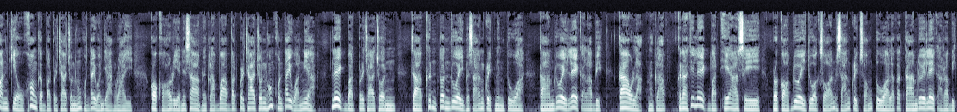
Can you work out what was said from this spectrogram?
มันเกี่ยวข้องกับบัตรประชาชนของคนไต้หวันอย่างไร ก็ขอเรียนให้ทราบนะครับว่าบัตรประชาชนของคนไต้หวันเนี่ยเลขบัตรประชาชนจะขึ้นต้นด้วยภาษาอังกฤษหนึ่งตัว ตามด้วยเลขอาราบิก 9 หลักนะครับ ขณะที่เลขบัตร ARC ประกอบด้วยตัวอักษรภาษาอังกฤษ 2 ตัว แล้วก็ตามด้วยเลขอาราบิก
